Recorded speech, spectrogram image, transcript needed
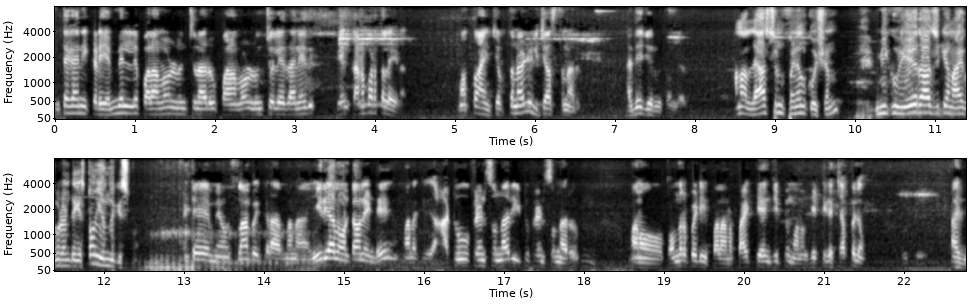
అంతేగాని ఇక్కడ ఎమ్మెల్యే పలానా వాళ్ళు నుంచున్నారు పలానా వాళ్ళు నుంచోలేదు అనేది ఏం కనపడతలే. మొత్తం ఆయన చెప్తున్నాడు వీళ్ళు చేస్తున్నారు. అదే జరుగుతుంది అన్న లాస్ట్ అండ్ ఫైనల్ క్వశ్చన్ మీకు ఏ రాజకీయ నాయకుడు అంటే ఇష్టం ఎందుకు ఇష్టం? అంటే మేము ఇస్లాం ఇక్కడ మన ఏరియాలో ఉంటాంలేండి. మనకి అటు ఫ్రెండ్స్ ఉన్నారు ఇటు ఫ్రెండ్స్ ఉన్నారు. మనం తొందరపడి పలానా పార్టీ అని చెప్పి మనం గట్టిగా చెప్పలేం. అది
